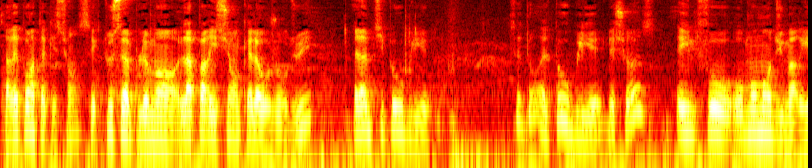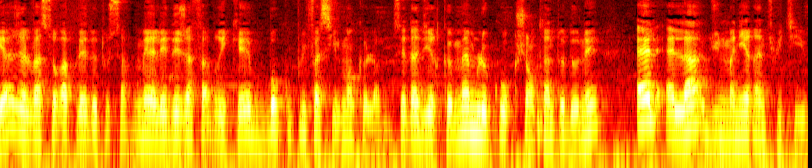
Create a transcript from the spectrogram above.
Ça répond à ta question. C'est que tout simplement, l'apparition qu'elle a aujourd'hui, elle a un petit peu oublié. C'est tout. Elle peut oublier les choses. Et il faut, au moment du mariage, elle va se rappeler de tout ça. Mais elle est déjà fabriquée beaucoup plus facilement que l'homme. C'est-à-dire que même le cours que je suis en train de te donner, elle, elle l'a d'une manière intuitive.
